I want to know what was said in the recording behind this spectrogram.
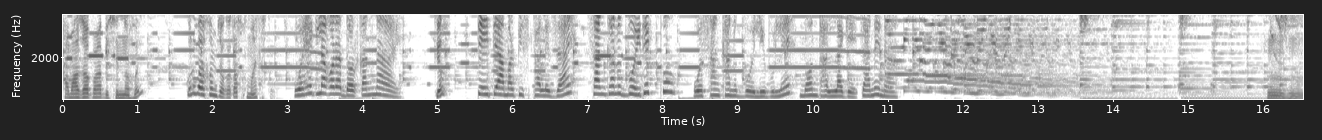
সমাজৰ পৰা বিচ্ছিন্ন হৈ কোনোবা এখন জগতত সোমাই থাকোঁ। অ হেগলা কৰা দৰকাৰ নাই। কিয়? তেইতে আমাৰ পিছফালে যায় চাংখানত বহি থাকিব। অ চাংখানত বহিলে বোলে মন ভাল লাগে জানে না? হুম হুম।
